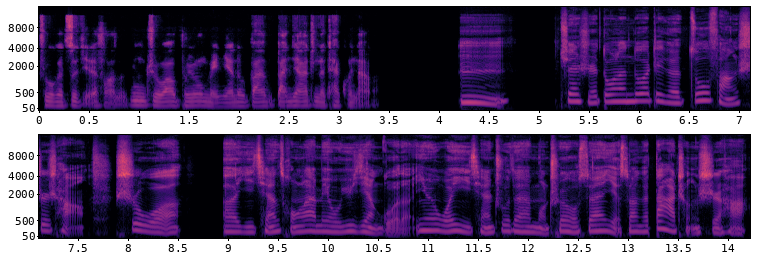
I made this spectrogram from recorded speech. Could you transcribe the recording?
住个自己的房子。你主要不用每年都搬，搬家真的太困难了。嗯，确实，多伦多这个租房市场是我呃以前从来没有遇见过的。因为我以前住在 Montreal，虽然也算个大城市哈，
